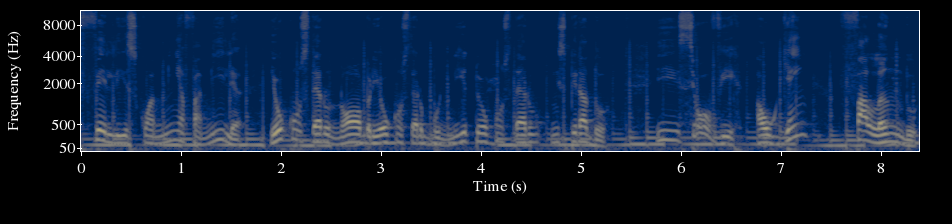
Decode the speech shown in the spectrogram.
feliz com a minha família, eu considero nobre, eu considero bonito, eu considero inspirador. E se eu ouvir alguém falando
